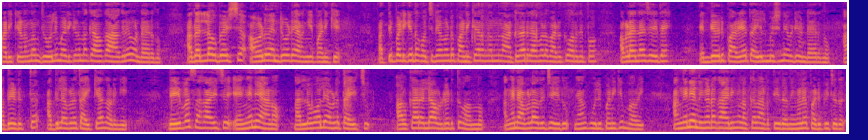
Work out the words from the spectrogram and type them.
പഠിക്കണമെന്നും ജോലി മേടിക്കണം എന്നൊക്കെ അവൾക്ക് ആഗ്രഹം ഉണ്ടായിരുന്നു അതെല്ലാം ഉപേക്ഷിച്ച് അവളും എന്റെ കൂടെ ഇറങ്ങി പണിക്ക്. പത്തി പഠിക്കുന്ന കൊച്ചിനെ കൊണ്ട് പണിക്ക് ഇറങ്ങുന്ന നാട്ടുകാരെല്ലാം കൂടെ വഴക്ക് പറഞ്ഞപ്പോൾ അവളെന്നാ ചെയ്തേ? എന്റെ ഒരു പഴയ തയ്യൽ മെഷീൻ എവിടെ ഉണ്ടായിരുന്നു? അതെടുത്ത് അതിൽ അവൾ തയ്ക്കാൻ തുടങ്ങി. ദൈവം സഹായിച്ച് എങ്ങനെയാണോ നല്ലപോലെ അവൾ തയ്ച്ചു. ആൾക്കാരെല്ലാം അവളുടെ അടുത്ത് വന്നു. അങ്ങനെ അവൾ അത് ചെയ്തു. ഞാൻ കൂലിപ്പണിക്കും പോയി. അങ്ങനെയാ നിങ്ങളുടെ കാര്യങ്ങളൊക്കെ നടത്തിയത് നിങ്ങളെ പഠിപ്പിച്ചത്.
